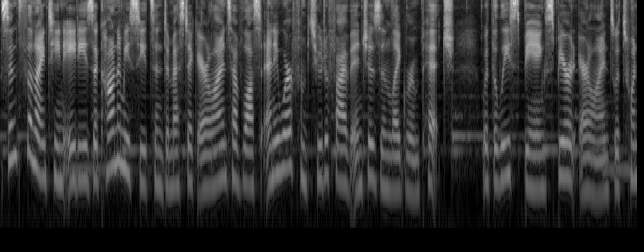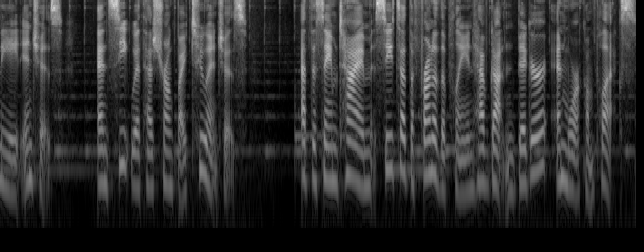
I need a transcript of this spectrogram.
Since the 1980s, economy seats in domestic airlines have lost anywhere from 2 to 5 inches in legroom pitch, with the least being Spirit Airlines with 28 inches, and seat width has shrunk by 2 inches. At the same time, seats at the front of the plane have gotten bigger and more complex.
